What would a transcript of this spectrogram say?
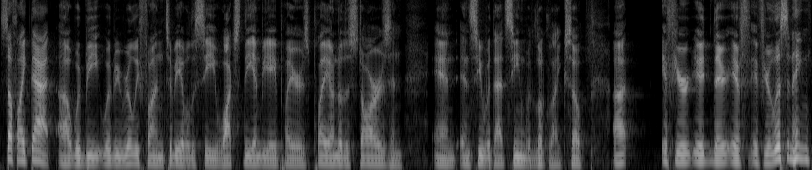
stuff like that uh, would be would be really fun to be able to see. Watch the NBA players play under the stars and and and see what that scene would look like. So uh, if you're it, there, if if you're listening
